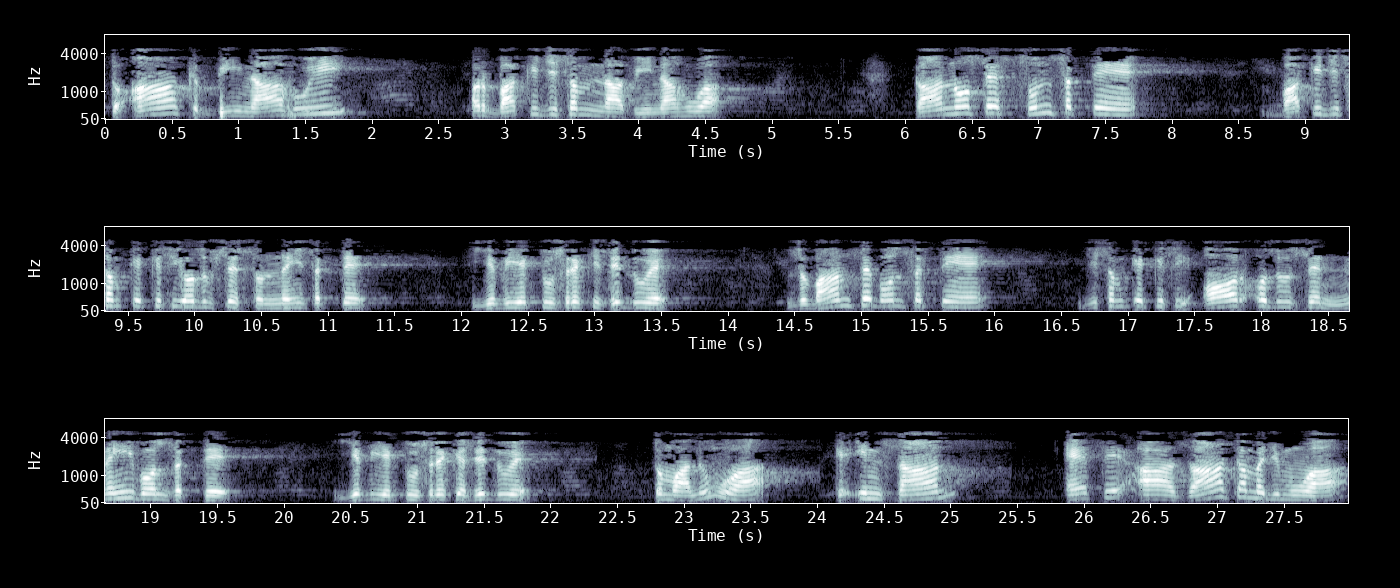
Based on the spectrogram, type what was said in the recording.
تو آنکھ بینا ہوئی اور باقی جسم نابینا ہوا۔ کانوں سے سن سکتے ہیں، باقی جسم کے کسی عضو سے سن نہیں سکتے۔ یہ بھی ایک دوسرے کی ضد ہوئے۔ زبان سے بول سکتے ہیں، جسم کے کسی اور عضو سے نہیں بول سکتے۔ یہ بھی ایک دوسرے کے ضد ہوئے۔ تو معلوم ہوا کہ انسان ایسے اعضاء کا مجموعہ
